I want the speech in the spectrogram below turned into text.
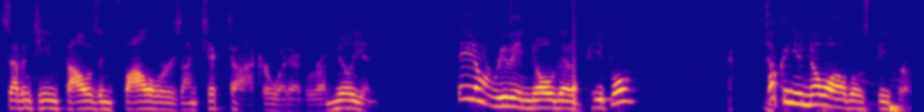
17,000 followers on TikTok or whatever, a million, they don't really know them people. How can you know all those people?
